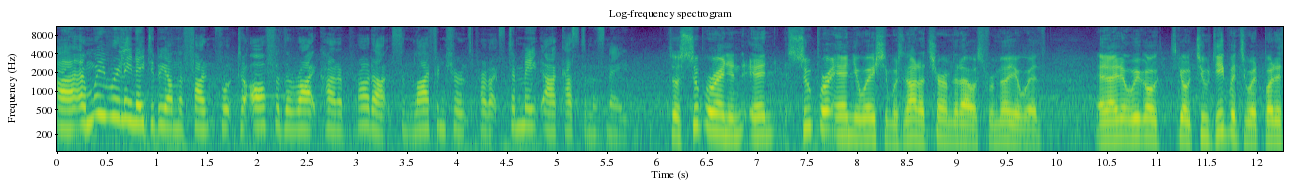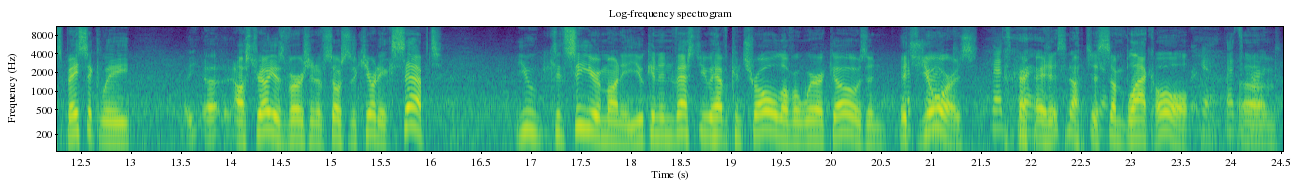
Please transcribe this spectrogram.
Uh, and we really need to be on the front foot to offer the right kind of products and life insurance products to meet our customers' needs. So superannuation was not a term that I was familiar with, and I know we go go too deep into it, but it's basically uh, Australia's version of Social Security, except you can see your money, you can invest, you have control over where it goes, and that's it's correct. yours. That's correct. Right? It's not just yes. some black hole. Yeah, that's um, correct.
